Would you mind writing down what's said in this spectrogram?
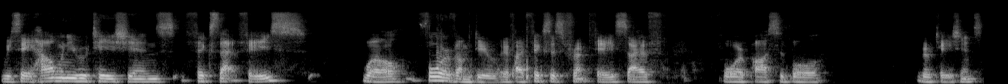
We say how many rotations fix that face well, four of them do. If I fix this front face, I have four possible rotations.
